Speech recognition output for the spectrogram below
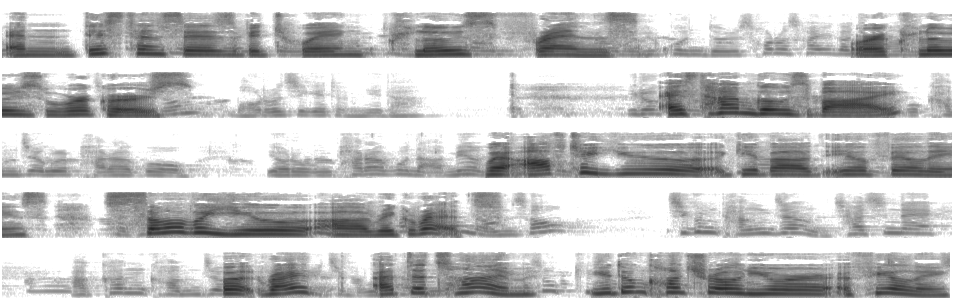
and distances between close friends or close workers. As time goes by, well, after you give out ill feelings, some of you uh, regret. But right at the time, you don't control your feeling,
